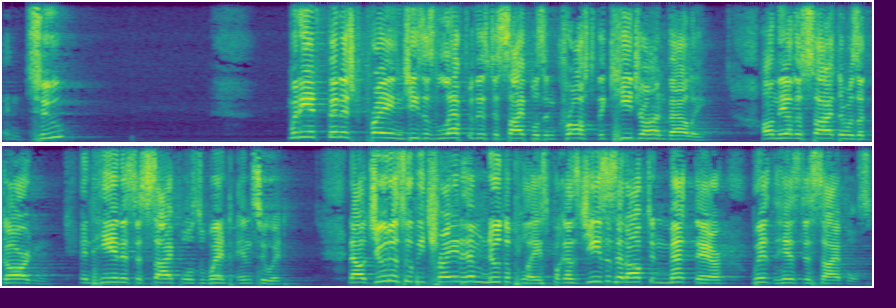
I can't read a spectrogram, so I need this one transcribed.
and 2. When he had finished praying, Jesus left with his disciples and crossed the Kidron Valley. On the other side, there was a garden, and he and his disciples went into it. Now, Judas, who betrayed him, knew the place because Jesus had often met there with his disciples.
